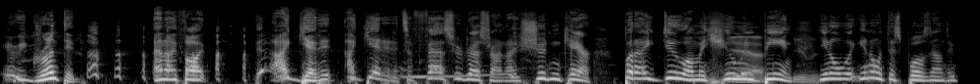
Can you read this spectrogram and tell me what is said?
He grunted, and I thought, "I get it. I get it. It's a fast food restaurant. I shouldn't care, but I do. I'm a human Yeah, being. human. You know what? You know what this boils down to."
